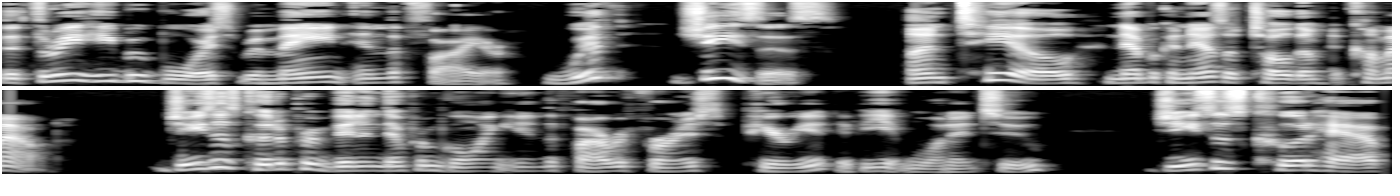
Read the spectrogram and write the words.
the three Hebrew boys remained in the fire with Jesus until Nebuchadnezzar told them to come out. Jesus could have prevented them from going in the fiery furnace, period, if he had wanted to. Jesus could have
